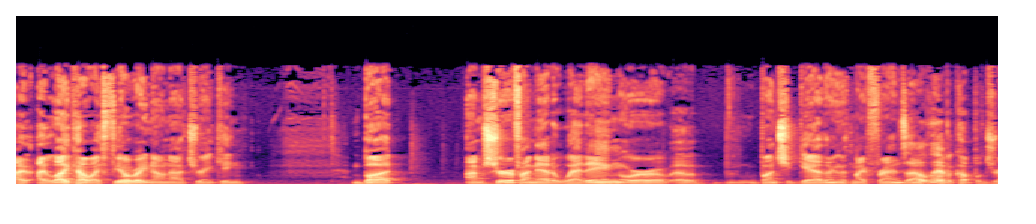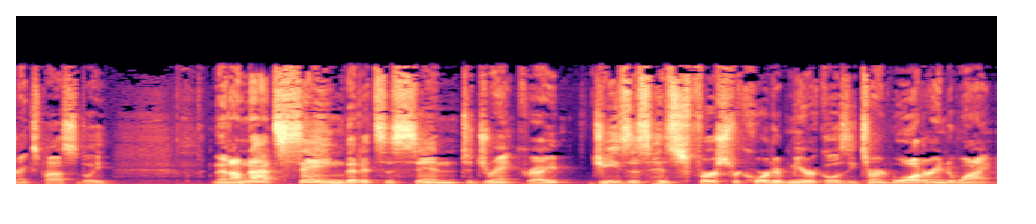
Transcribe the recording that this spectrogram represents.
I, I like how I feel right now not drinking, but I'm sure if I'm at a wedding or a, a bunch of gathering with my friends, I'll have a couple drinks possibly. And I'm not saying that it's a sin to drink, right? Jesus, his first recorded miracle is he turned water into wine.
